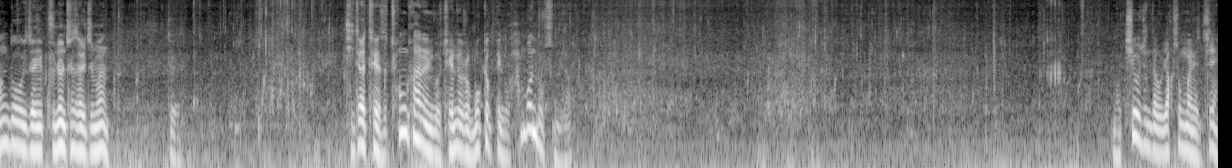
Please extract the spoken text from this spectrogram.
황도 이장이 9년차 살지만 그 디저트에서 청소하는 거 제대로 목격된 거 한 번도 없습니다. 뭐 치워준다고 약속만 했지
